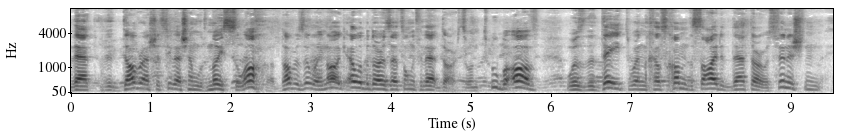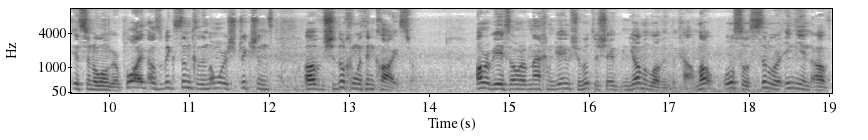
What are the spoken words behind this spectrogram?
that the davar Hashasiv Hashem with nois salacha, davar zilay nog, elabadar, that's only for that dar. So in Tu B'Av was the date when Chazcham decided that dar was finished and Issa no longer applied, and that was a big simcha, no more restrictions of Shidduchim within Klal Yisrael. Amr Amr Shehut Lovin B'Kal. No, also a similar Indian of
